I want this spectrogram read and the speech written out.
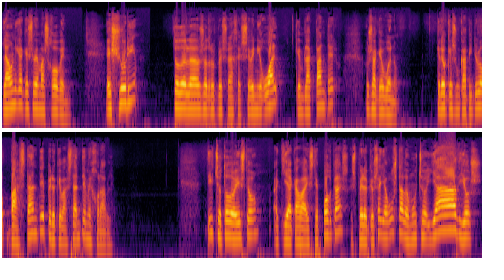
La única que se ve más joven es Shuri. Todos los otros personajes se ven igual que en Black Panther. O sea que bueno, Creo que es un capítulo bastante, pero que bastante mejorable. Dicho todo esto, aquí acaba este podcast. Espero que os haya gustado mucho y adiós.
